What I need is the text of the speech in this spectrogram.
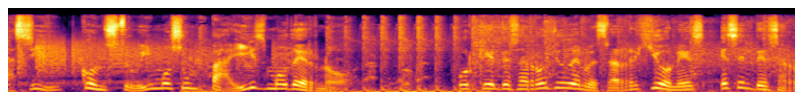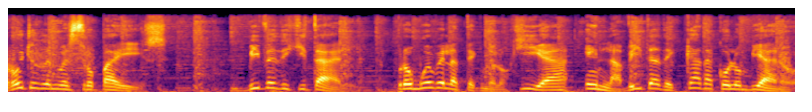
Así, construimos un país moderno. Porque el desarrollo de nuestras regiones es el desarrollo de nuestro país. Vive Digital promueve la tecnología en la vida de cada colombiano.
